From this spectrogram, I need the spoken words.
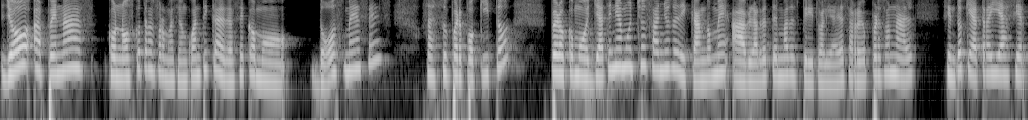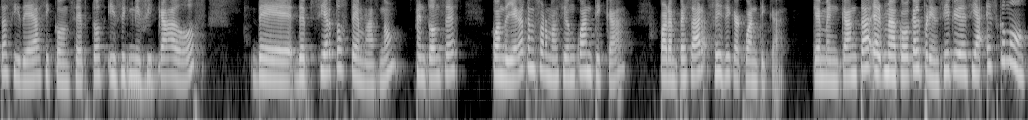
yo apenas conozco transformación cuántica desde hace como dos meses, o sea, súper poquito, pero como ya tenía muchos años dedicándome a hablar de temas de espiritualidad y desarrollo personal, siento que ya traía ciertas ideas y conceptos y significados de, de ciertos temas, ¿no? Entonces, cuando llega transformación cuántica, para empezar, física cuántica, que me encanta. Eh, Me acuerdo que al principio decía, es como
